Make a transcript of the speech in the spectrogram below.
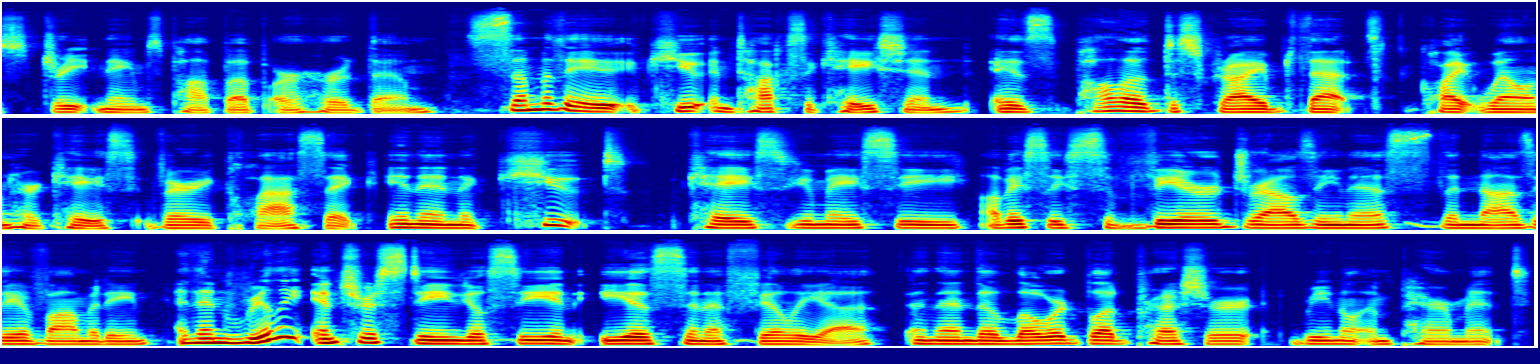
street names pop up or heard them. Some of the acute intoxication is Paula described that quite well in her case, very classic. In an acute case, you may see obviously severe drowsiness, mm-hmm. the nausea, vomiting, and then really interesting, you'll see an eosinophilia, and then the lowered blood pressure, renal impairment.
